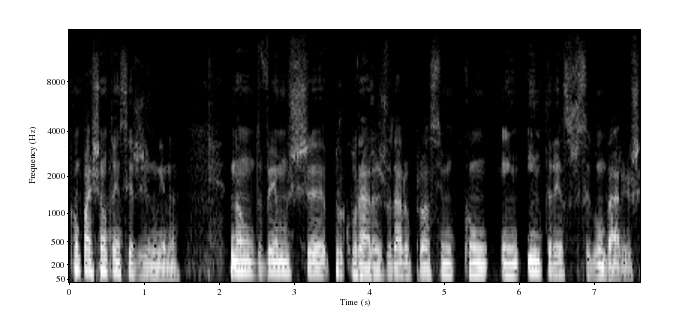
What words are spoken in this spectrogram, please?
compaixão tem de ser genuína. Não devemos eh, procurar ajudar o próximo com em interesses secundários.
